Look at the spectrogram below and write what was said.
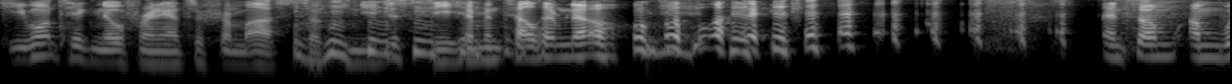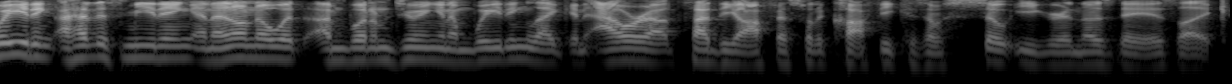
he won't take no for an answer from us. So can you just see him and tell him no? Like- and so I'm, I'm waiting. I have this meeting, and I don't know what I'm what I'm doing, and I'm waiting like an hour outside the office with a coffee because I was so eager in those days. Like,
